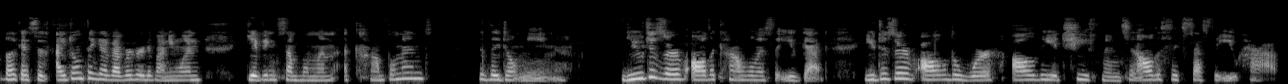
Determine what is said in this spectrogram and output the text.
Like I said, I don't think I've ever heard of anyone giving someone a compliment that they don't mean. You deserve all the compliments that you get. You deserve all the work, all the achievements, and all the success that you have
